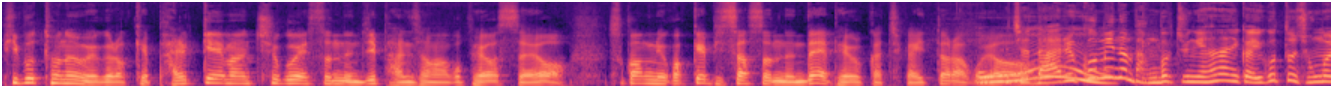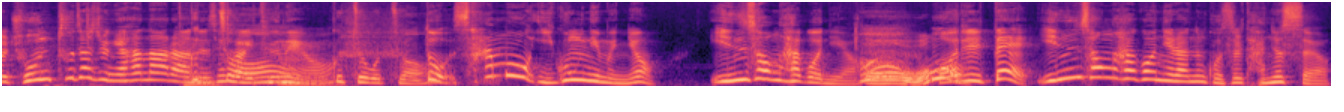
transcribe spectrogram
피부톤은 왜 그렇게 밝게만 추구했었는지 반성하고 배웠어요. 수강료가 꽤 비쌌었는데 배울 가치가 있더라고요. 그렇죠. 나를 꾸미는 방법 중에 하나니까 이것도 정말 좋은 투자 중에 하나라는 생각이 드네요. 그쵸, 그쵸. 또 3520님은요. 인성학원이요. 오. 어릴 때 인성학원이라는 곳을 다녔어요.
